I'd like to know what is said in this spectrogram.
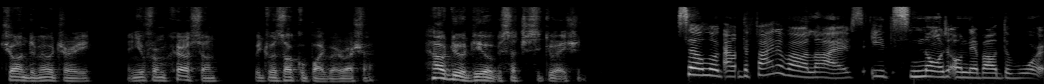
joined the military and you're from Kherson, which was occupied by Russia. How do you deal with such a situation? So look, uh, the fight of our lives, it's not only about the war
